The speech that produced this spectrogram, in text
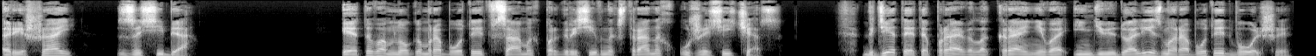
решай за себя. Это во многом работает в самых прогрессивных странах уже сейчас. Где-то это правило крайнего индивидуализма работает больше.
